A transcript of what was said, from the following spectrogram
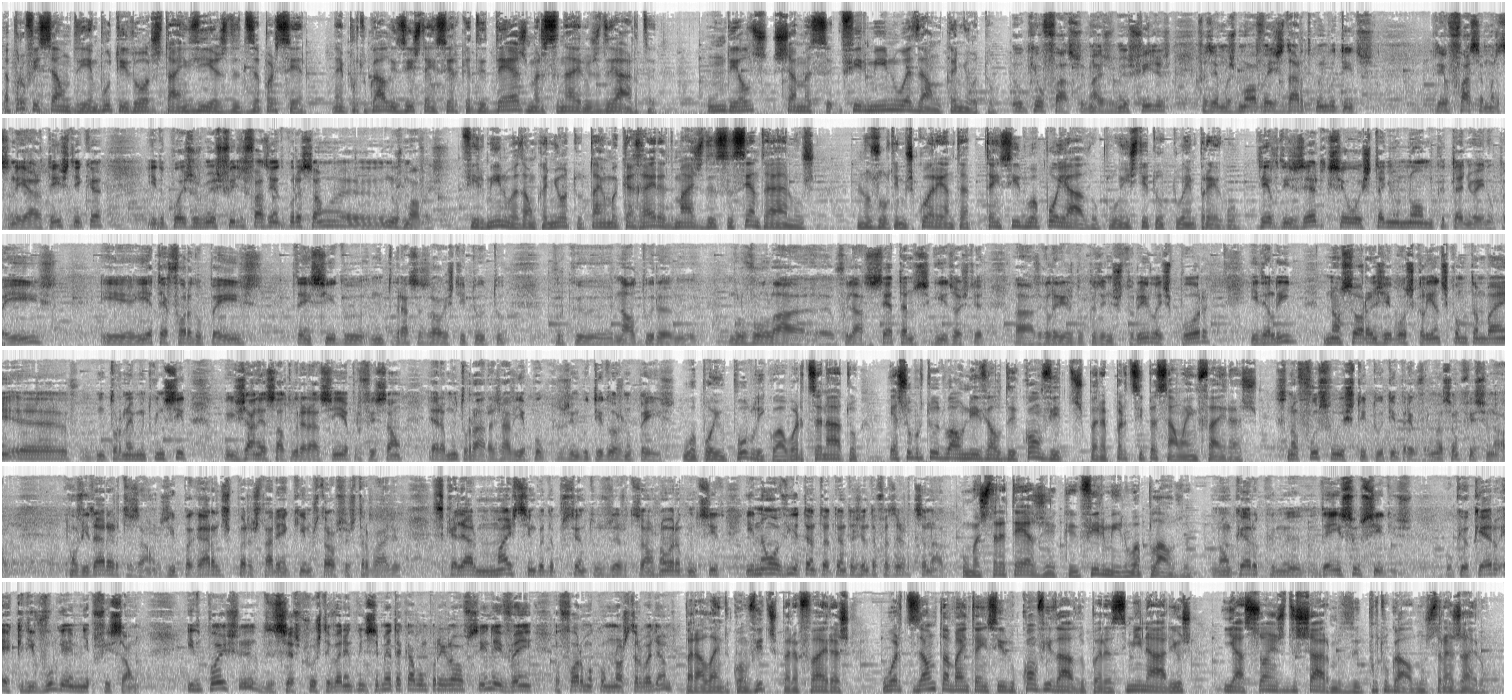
A profissão de embutidor está em vias de desaparecer. Em Portugal existem cerca de 10 marceneiros de arte. Um deles chama-se Firmino Adão Canhoto. O que eu faço, e mais os meus filhos, fazemos móveis de arte com embutidos. Eu faço a marcenaria artística e depois os meus filhos fazem a decoração uh, nos móveis. Firmino Adão Canhoto tem uma carreira de mais de 60 anos. Nos últimos 40, tem sido apoiado pelo Instituto do Emprego. Devo dizer que se eu hoje tenho o um nome que tenho aí no país e, e até fora do país, tem sido muito graças ao Instituto, porque na altura me, me levou lá, eu fui lá sete anos seguidos às galerias do Casino Estoril a expor e dali não só arranjei bons clientes, como também uh, me tornei muito conhecido. E já nessa altura era assim, a profissão era muito rara, já havia poucos embutidores no país. O apoio público ao artesanato é sobretudo ao nível de convites para participação em feiras. Se não fosse o Instituto de Emprego e Formação Profissional convidar artesãos e pagar-lhes para estarem aqui a mostrar os seus trabalhos, se calhar mais de 50% dos artesãos não eram conhecidos e não havia tanta, tanta gente a fazer artesanato. Uma estratégia que Firmino aplaude. Não quero que me deem subsídios. O que eu quero é que divulguem a minha profissão. E depois, se as pessoas tiverem conhecimento, acabam por ir à oficina e veem a forma como nós trabalhamos. Para além de convites para feiras, o artesão também tem sido convidado para seminários e ações de charme de Portugal no estrangeiro.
